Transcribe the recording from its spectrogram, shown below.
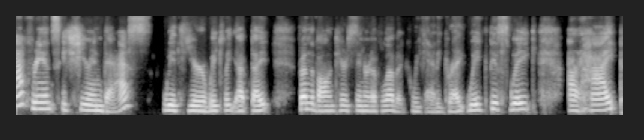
Hi, friends. It's Sharon Bass with your weekly update from the Volunteer Center of Lubbock. We've had a great week this week. Our HYPE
